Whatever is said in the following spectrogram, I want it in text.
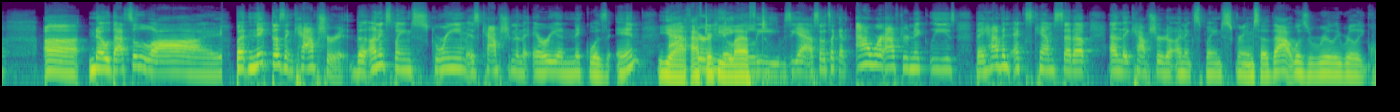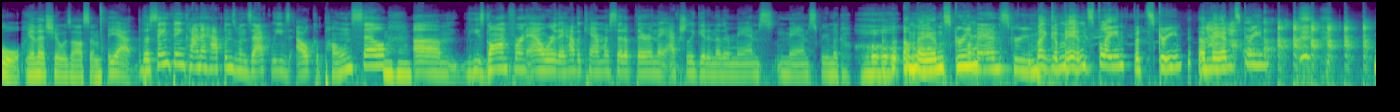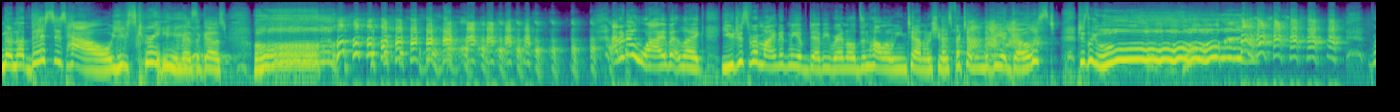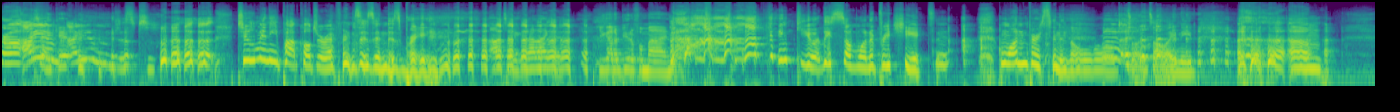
Uh, no, that's a lie. But Nick doesn't capture it. The unexplained scream is captured in the area Nick was in. Yeah, after he left. Leaves. Yeah, so it's like an hour after Nick leaves. They have an X cam set up and they captured an unexplained scream. So that was really really cool. Yeah, that show was awesome. Yeah, the same thing kind of happens when Zach leaves Al Capone's cell. Mm-hmm. Um, he's gone for an hour. They have a camera set up there, and they actually get another man man scream like A man scream. a man scream. like a man's plane, but scream. A man scream. No, no, this is how you scream as a ghost. Oh. I don't know why, but like you just reminded me of Debbie Reynolds in Halloweentown when she was pretending to be a ghost. She's like, oh. Bro, I am, take it. I am just too many pop culture references in this brain. I'll take it. I like it. You got a beautiful mind. Thank you. At least someone appreciates it. One person in the whole world. So that's all I need. Um,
